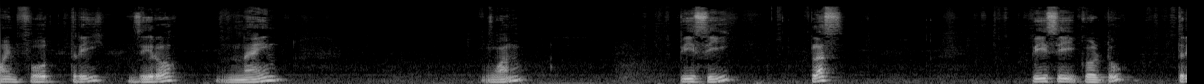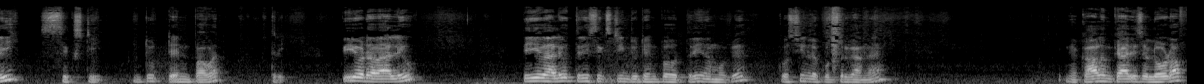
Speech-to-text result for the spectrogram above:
point four three zero nine 1 PC plus PC equal to 360 into 10 power 3. P ஓட value P value 360 into 10 power 3 நமக்கு கொஸ்டினில் கொடுத்துருக்காங்க இந்த காலம் carries load of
